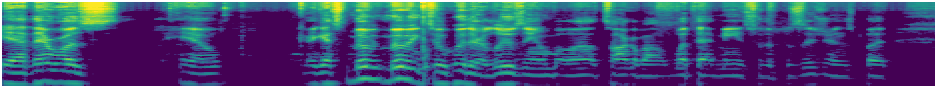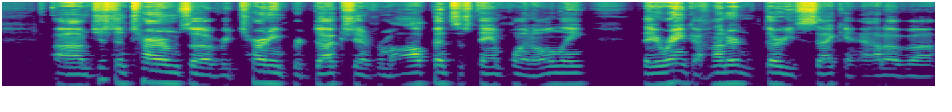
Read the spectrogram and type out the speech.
Yeah, there was, you know, I guess move, moving to who they're losing, we'll talk about what that means for the positions. But um, just in terms of returning production from an offensive standpoint only, they rank 132nd out of uh,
